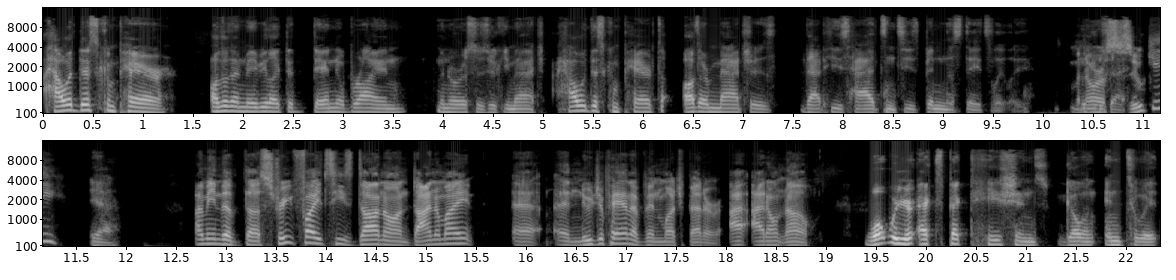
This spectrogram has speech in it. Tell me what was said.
How would this compare, other than maybe like the Daniel Bryan Minoru Suzuki match? How would this compare to other matches that he's had since he's been in the states lately? Minoru? Suzuki? Yeah. I mean, the the street fights he's done on Dynamite uh, and New Japan have been much better. I I don't know. What were your expectations going into it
